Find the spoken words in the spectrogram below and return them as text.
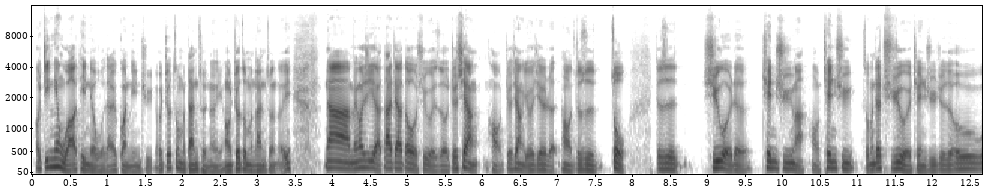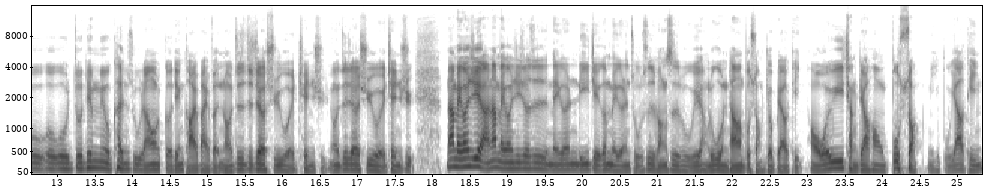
哦，今天我要听的我才会关进去，我就这么单纯而已，然后就这么单纯而已。那没关系啊，大家都有虚伪的时候，就像好，就像有一些人哈，就是做就是。虚伪的谦虚嘛，哦，谦虚，什么叫虚伪谦虚？就是哦，我我我昨天没有看书，然后隔天考一百分，然后这这叫虚伪谦虚，哦，这叫虚伪谦虚。那没关系啊，那没关系，就是每个人理解跟每个人处事方式不一样。如果你他妈不爽，就不要听哦。我唯一强调哈，不爽你不要听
